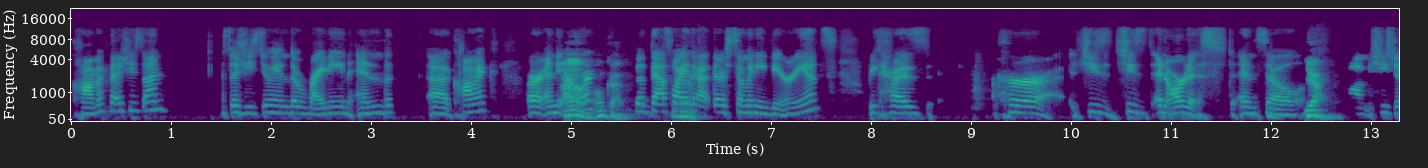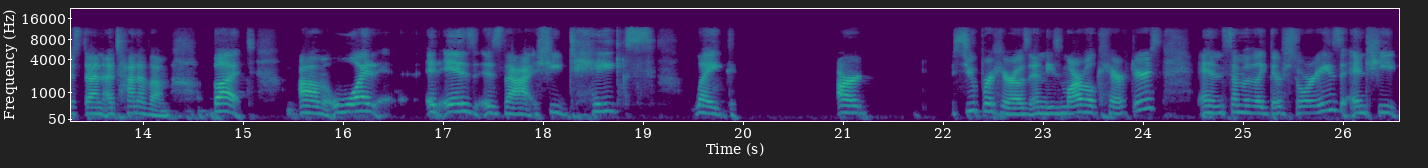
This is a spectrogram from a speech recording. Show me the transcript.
comic that she's done. So she's doing the writing and the uh, comic or and the artwork. Oh, okay. But that's why Yeah. that there's so many variants because her she's she's an artist, and so Yeah. um, she's just done a ton of them. But um, what it is is that she takes like our superheroes and these Marvel characters and some of like their stories, and she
